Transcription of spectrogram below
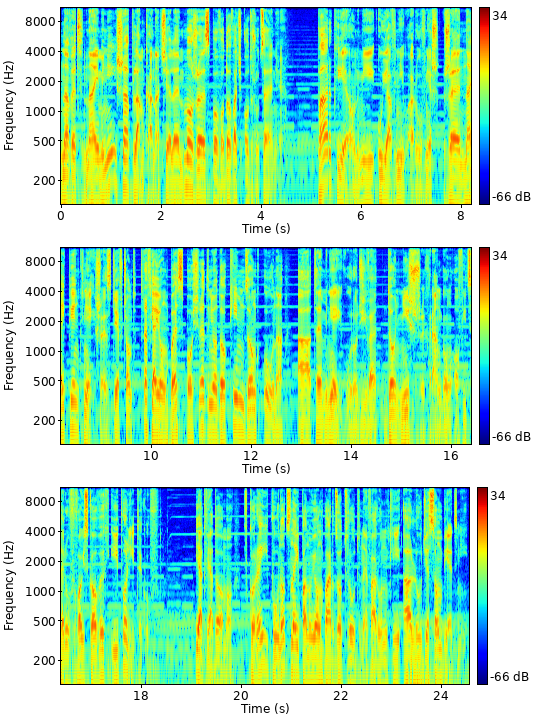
Nawet najmniejsza plamka na ciele może spowodować odrzucenie. Park Yeon-mi ujawniła również, że najpiękniejsze z dziewcząt trafiają bezpośrednio do Kim Jong-una, a te mniej urodziwe do niższych rangą oficerów wojskowych i polityków. Jak wiadomo, w Korei Północnej panują bardzo trudne warunki, a ludzie są biedni,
